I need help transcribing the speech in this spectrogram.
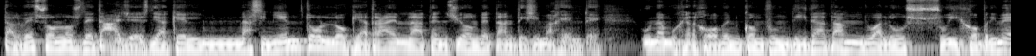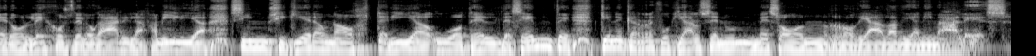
Tal vez son los detalles de aquel nacimiento lo que atraen la atención de tantísima gente una mujer joven confundida dando a luz su hijo primero, lejos del hogar y la familia, sin siquiera una hostería u hotel decente, tiene que refugiarse en un mesón rodeada de animales.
